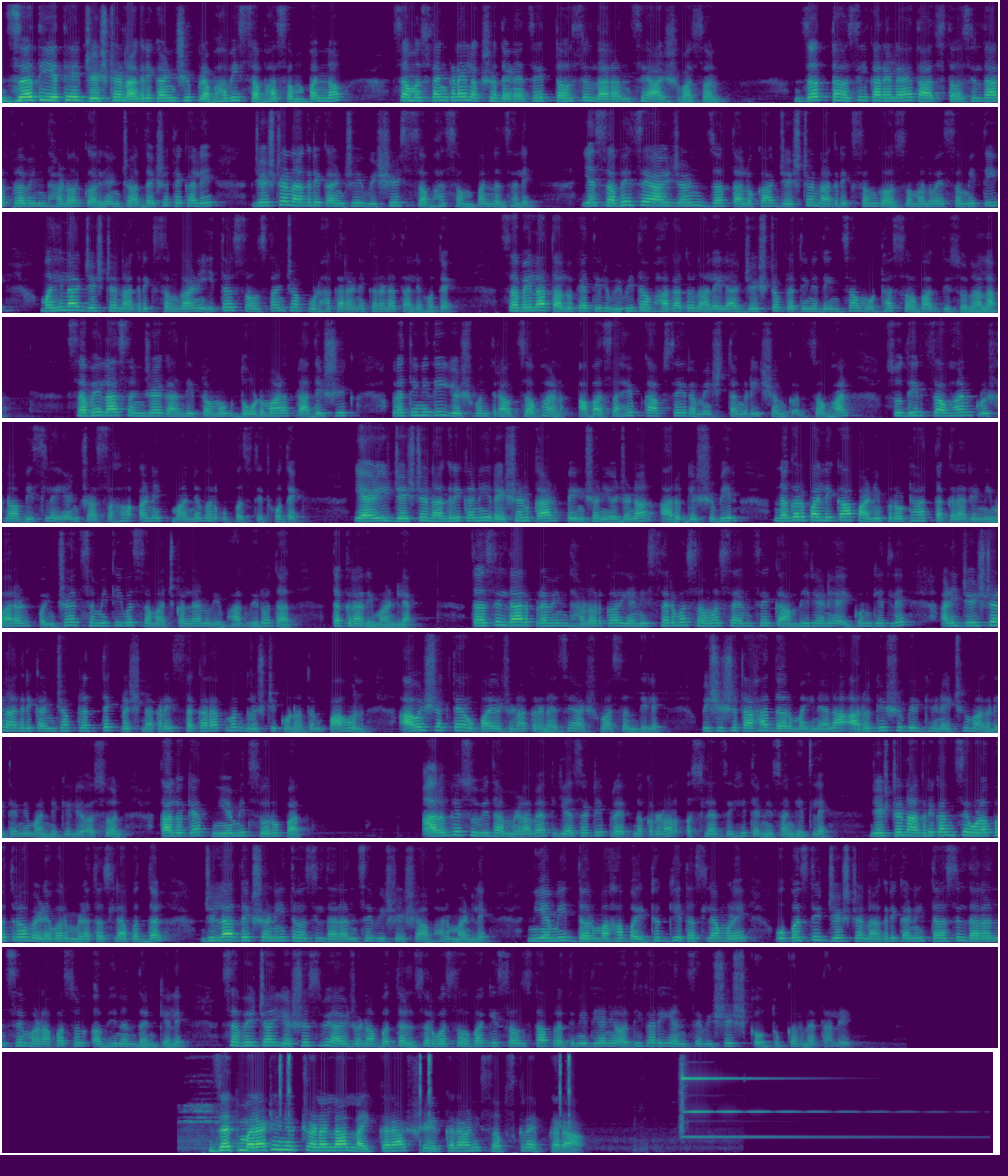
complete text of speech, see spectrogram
जत येथे ज्येष्ठ नागरिकांची प्रभावी सभा संपन्न. समस्यांकडे लक्ष देण्याचे तहसीलदारांचे आश्वासन. जत तहसील कार्यालयात आज तहसीलदार प्रवीण धानोरकर यांच्या अध्यक्षतेखाली ज्येष्ठ नागरिकांची विशेष सभा संपन्न झाली. या सभेचे आयोजन जत तालुका ज्येष्ठ नागरिक संघ समन्वय समिती महिला ज्येष्ठ नागरिक संघ आणि इतर संस्थांच्या पुढाकाराने करण्यात आले होते. सभेला तालुक्यातील विविध भागातून आलेल्या ज्येष्ठ प्रतिनिधींचा मोठा सहभाग दिसून आला. सभेला संजय गांधी प्रमुख दोडमाळ प्रादेशिक प्रतिनिधी यशवंतराव चव्हाण आबासाहेब कापसे रमेश तंगडी शंकर चव्हाण सुधीर चव्हाण कृष्णा बिस्ले यांच्यासह अनेक मान्यवर उपस्थित होते. यावेळी ज्येष्ठ नागरिकांनी रेशन कार्ड पेन्शन योजना आरोग्य शिबिर नगरपालिका पाणीपुरवठा तक्रारी निवारण पंचायत समिती व समाज कल्याण विभाग विरोधात तक्रारी मांडल्या. तहसीलदार प्रवीण धानोरकर यांनी सर्व समस्यांचे गांभीर्याने ऐकून घेतले आणि ज्येष्ठ नागरिकांच्या प्रत्येक प्रश्नाकडे सकारात्मक दृष्टिकोनातून पाहून आवश्यक त्या उपाययोजना करण्याचे आश्वासन दिले. विशेषतः दर महिन्याला आरोग्य शिबिर घेण्याची मागणी त्यांनी मान्य केली असून तालुक्यात नियमित स्वरूपात आरोग्य सुविधा मिळाव्यात यासाठी प्रयत्न करणार असल्याचेही त्यांनी सांगितले. ज्येष्ठ नागरिकांचे ओळखपत्र वेळेवर मिळत असल्याबद्दल जिल्हाध्यक्षांनी आणि तहसीलदारांचे विशेष आभार मानले. नियमित दरमहा बैठक घेत असल्यामुळे उपस्थित ज्येष्ठ नागरिकांनी तहसीलदारांचे मनापासून अभिनंदन केले. सभेच्या यशस्वी आयोजनाबद्दल सर्व सहभागी संस्था प्रतिनिधी आणि अधिकारी यांचे विशेष कौतुक करण्यात आले. जत मराठी न्यूज चॅनलला लाईक करा शेअर करा आणि सबस्क्राईब करा.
